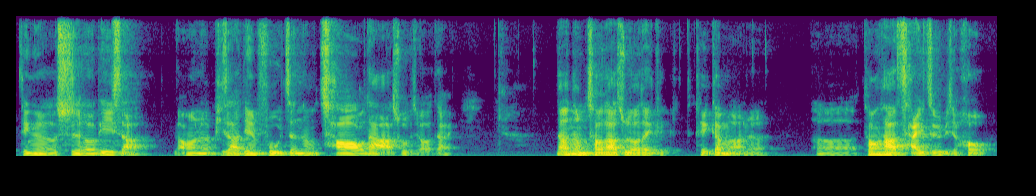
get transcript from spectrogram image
订了十盒披萨，然后呢，披萨店附赠那种超大塑胶袋。那那种超大塑胶袋可可以干嘛呢？呃，通常它的材质会比较厚，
